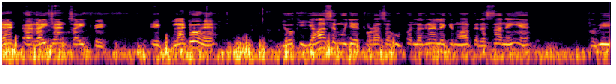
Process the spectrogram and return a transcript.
राइट हैंड साइड पे एक प्लेटो है। जो कि यहाँ से मुझे थोड़ा सा ऊपर लग रहा है लेकिन वहाँ पे रास्ता नहीं है। अभी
